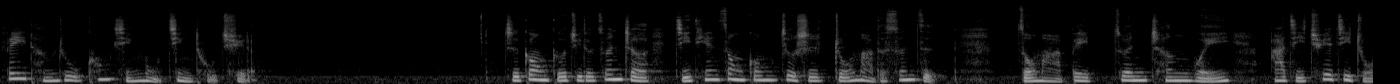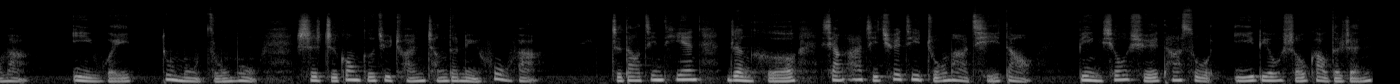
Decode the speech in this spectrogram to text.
飞腾入空行母净土去了。直供格局的尊者吉天颂公就是卓玛的孙子。卓玛被尊称为阿吉却记卓玛，意为杜母祖母，是职贡格局传承的女护法。直到今天，任何向阿吉却记卓玛祈祷，并修学他所遗留手稿的人，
